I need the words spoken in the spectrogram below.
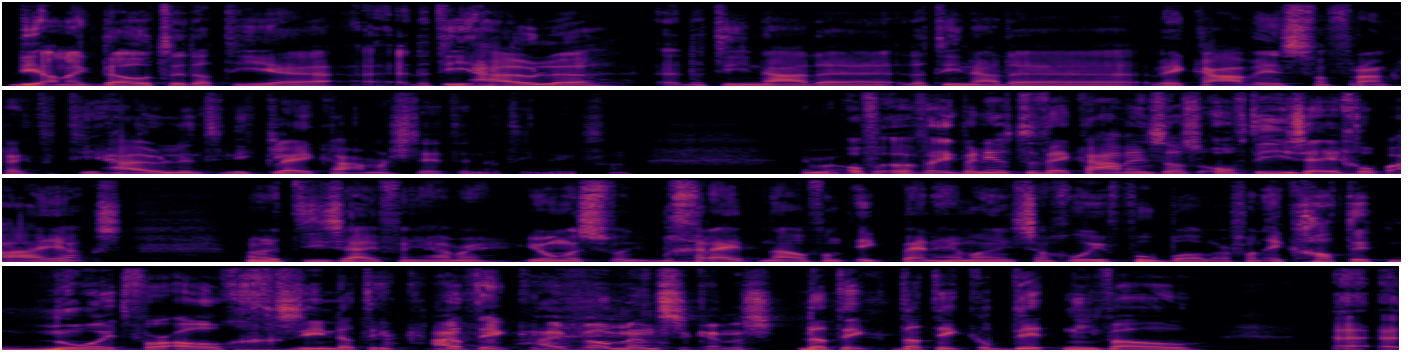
die anekdote dat hij, eh, dat hij huilen, eh, dat hij na de, dat hij na de WK-winst van Frankrijk, dat hij huilend in die kleedkamer zit en dat hij denkt van, of, of ik weet niet of de WK-winst was of die zege op Ajax, maar dat hij zei van, ja maar jongens, van, ik begrijp nou van, ik ben helemaal niet zo'n goede voetballer, van ik had dit nooit voor ogen gezien dat ik, Hij, dat heeft- ik, hij heeft wel mensenkennis. dat ik, dat ik op dit niveau eh, eh,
